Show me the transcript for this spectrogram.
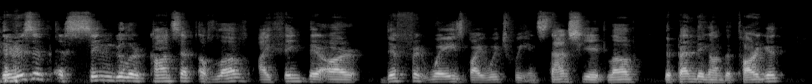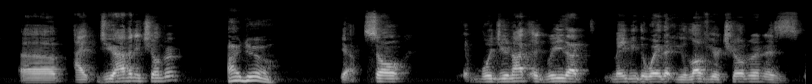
there isn't a singular concept of love. I think there are different ways by which we instantiate love depending on the target. Uh, I, do you have any children? I do. Yeah. So would you not agree that maybe the way that you love your children is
